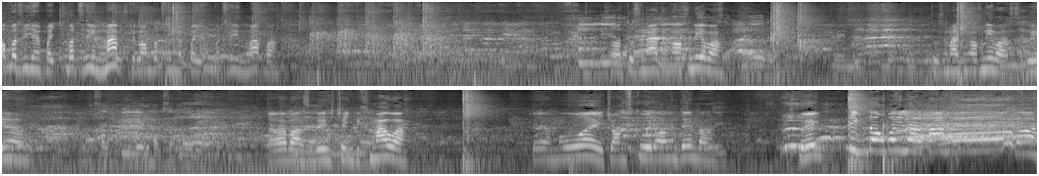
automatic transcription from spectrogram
អបិទស្វីស្មាត់ពេជ្របិទស្វីម៉ាប់ច្រឡំបិទស្វីស្មាត់ពេជ្របិទស្វីម៉ាប់បាទ2លានអរទស្សនាទាំងអស់គ្នាបាទទស្សនាទាំងអស់គ្នាបាទស្វីសាច់2លាន60ម៉ឺនតើបាទស្វីចេញពីខ្មៅបាទពេលមួយចំស្គួយដល់មែនទែនបាទវិញទីងដងបីលើបាទអូបាទ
